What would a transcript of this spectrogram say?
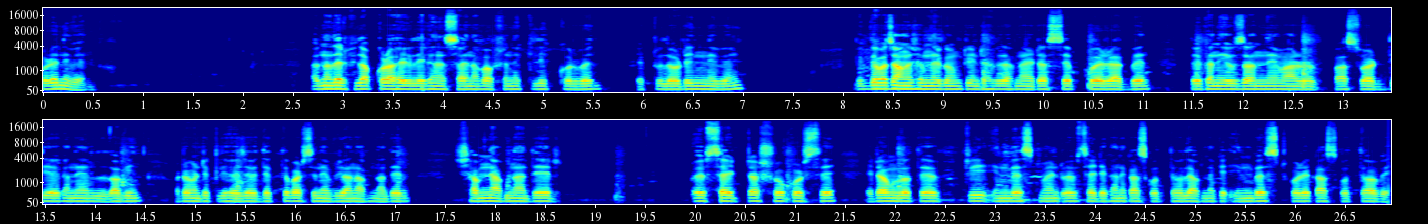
করে নেবেন। আপনাদের ফিল করা হয়ে গেলে এখানে সাইন আপ অপশানে ক্লিক করবেন। একটু লোডিং নেবে দেখতে পাচ্ছেন, আমাদের সামনে এরকম একটি ইন্টারফেস আপনারা এটা সেভ করে রাখবেন। তো এখানে ইউজার নেম আর পাসওয়ার্ড দিয়ে এখানে লগ ইন অটোমেটিকলি হয়ে যাবে। দেখতে পাচ্ছেন এভরিওয়ান আপনাদের সামনে আপনাদের ওয়েবসাইটটা শো করছে। এটা মূলত একটি ইনভেস্টমেন্ট ওয়েবসাইট এখানে কাজ করতে হলে আপনাকে ইনভেস্ট করে কাজ করতে হবে।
